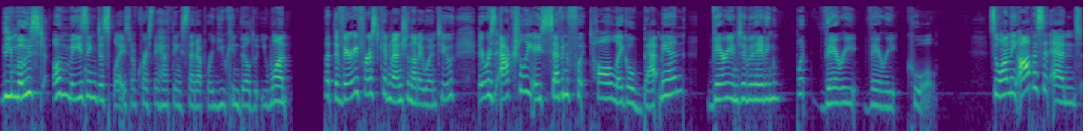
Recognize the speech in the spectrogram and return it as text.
the most amazing displays. And of course, they have things set up where you can build what you want. But the very first convention that I went to, there was actually a seven foot tall Lego Batman. Very intimidating, but very, very cool. So on the opposite end,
